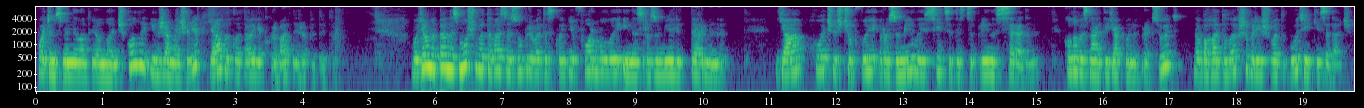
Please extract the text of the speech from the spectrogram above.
потім змінила дві онлайн-школи, і вже майже рік я викладаю як приватний репетитор. Моя мета не змушувати вас зазубрювати складні формули і незрозумілі терміни. Я хочу, щоб ви розуміли всі ці дисципліни зсередини. Коли ви знаєте, як вони працюють, набагато легше вирішувати будь-які задачі.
